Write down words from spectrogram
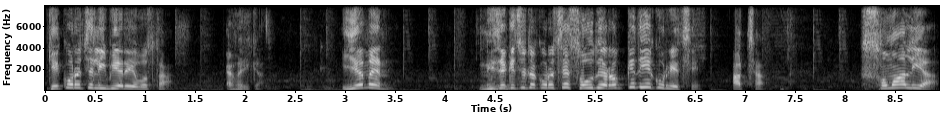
কে করেছে লিবিয়ার এই অবস্থা? আমেরিকা। ইয়েমেন নিজে কিছুটা করেছে সৌদি আরবকে দিয়ে করিয়েছে। আচ্ছা সোমালিয়া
